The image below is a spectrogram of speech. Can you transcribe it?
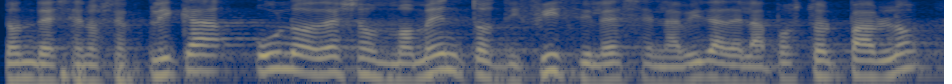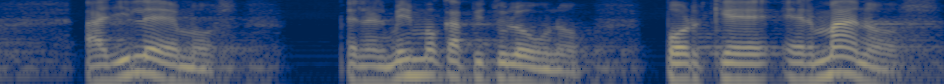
donde se nos explica uno de esos momentos difíciles en la vida del apóstol Pablo. Allí leemos, en el mismo capítulo 1, porque hermanos,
